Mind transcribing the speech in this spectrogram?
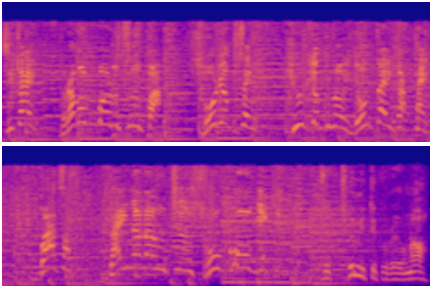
次回「ドラゴンボールスーパー総力戦究極の4体合体 VS 第7宇宙総攻撃。絶対見てくれよな。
